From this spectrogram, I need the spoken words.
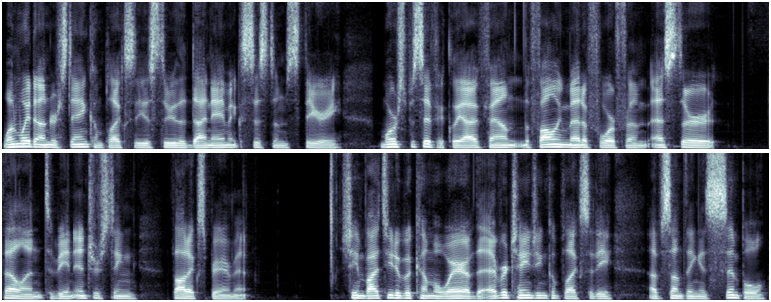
One way to understand complexity is through the dynamic systems theory. More specifically, I found the following metaphor from Esther Thelen to be an interesting thought experiment. She invites you to become aware of the ever changing complexity of something as simple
